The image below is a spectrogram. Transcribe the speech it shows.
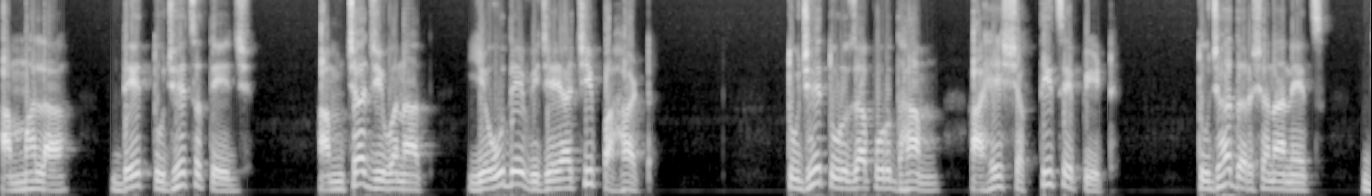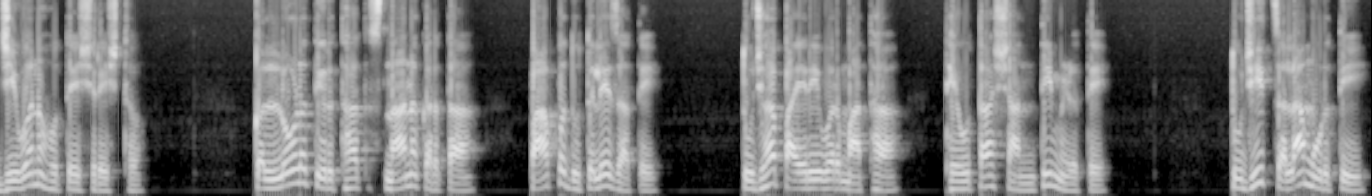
आम्हाला दे तुझेच तेज. आमच्या जीवनात येऊ दे विजयाची पहाट. तुझे तुळजापूर धाम आहे शक्तीचे पीठ. तुझ्या दर्शनानेच जीवन होते श्रेष्ठ. कल्लोळ तीर्थात स्नान करता पाप धुतले जाते. तुझ्या पायरीवर माथा ठेवता शांती मिळते. तुझी चला मूर्ती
